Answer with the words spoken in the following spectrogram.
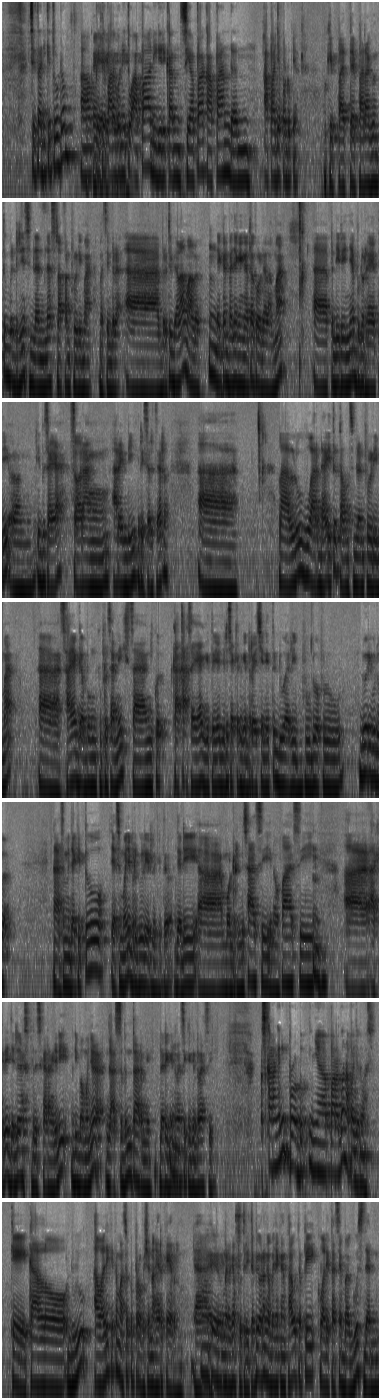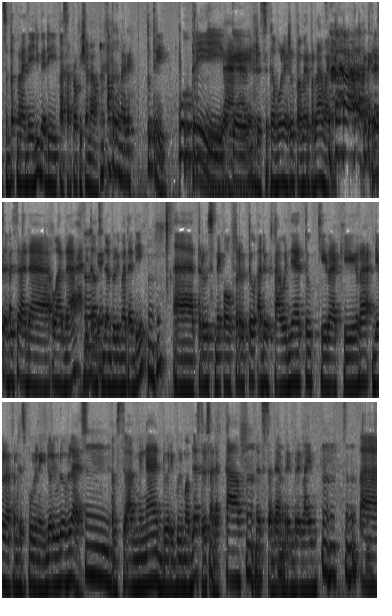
Cerita dikit dulu dong, uh, Oke. PT Paragon itu apa, didirikan siapa, kapan, dan apa aja produknya? Oke, PT Paragon tuh berdirinya 1985, Mas Indra. Eh, berarti udah lama loh. Hmm. Ya kan banyak yang nggak tahu kalau udah lama. Eh, pendirinya Bu Nur Hayati, orang ibu saya, seorang R&D researcher. Eh, lalu Wardah itu tahun 95. eh, saya gabung ke perusahaan ini, saya ngikut kakak saya gitu ya. Jadi second generation itu 2020 2002. Nah, semenjak itu ya semuanya bergulir gitu. Jadi uh, modernisasi, inovasi, Hmm. uh, akhirnya jadilah seperti sekarang. Jadi dibangunnya nggak sebentar nih dari generasi ke generasi. Sekarang ini produknya Paragon apa aja Mas? Oke, kalau dulu awalnya kita masuk ke professional hair care, ya, Oke. itu mereka Putri. Tapi orang nggak banyak yang tahu, tapi kualitasnya bagus dan sempat merajai juga di pasar profesional. Apa tuh mereknya? Putri. Putri, Nah, oke. Terus nggak boleh lupa merek pertama ya. terus habis itu ada Wardah di tahun Oke. 95 tadi. Mhm. Uh, terus makeover tuh, aduh tahunnya tuh kira-kira dia ulang tahun ke-10 nih, 2012. Hmm. Habis itu Amina 2015, terus ada CAF, Mhm. dan terus ada brand-brand lain. Mhm, mhm. Uh,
